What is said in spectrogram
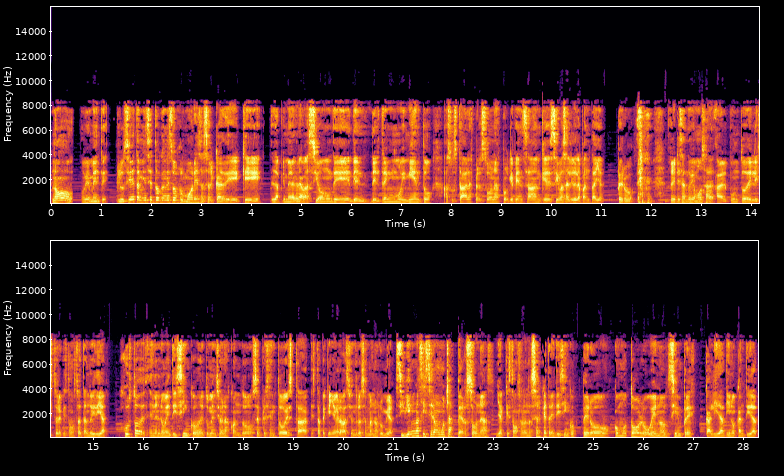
No, obviamente. Inclusive también se tocan esos rumores acerca de que la primera grabación del, tren en movimiento asustaba a las personas porque pensaban que se iba a salir de la pantalla. Pero regresando, digamos, al punto de la historia que estamos tratando hoy día, justo en el 95, donde tú mencionas cuando se presentó esta, esta pequeña grabación de los hermanos Lumière, si bien no asistieron muchas personas, ya que estamos hablando de cerca de 35, pero como todo lo bueno siempre es calidad y no cantidad,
